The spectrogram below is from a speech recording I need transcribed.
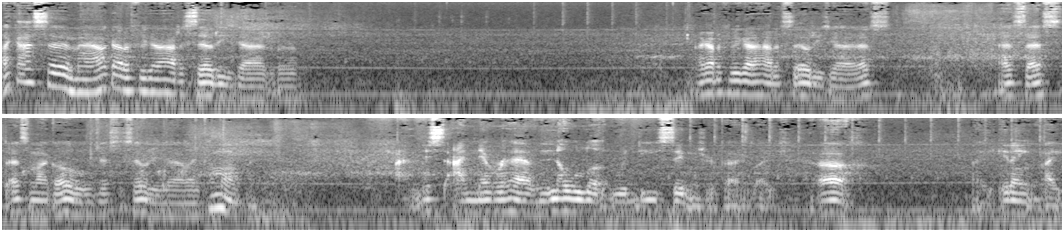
Like I said, man, I gotta figure out how to sell these guys, bro. I gotta figure out how to sell these guys. That's that's that's that's my goal, just to sell these guys. Like, come on, man. I, this I never have no luck with these signature packs. Like, ugh, like it ain't like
